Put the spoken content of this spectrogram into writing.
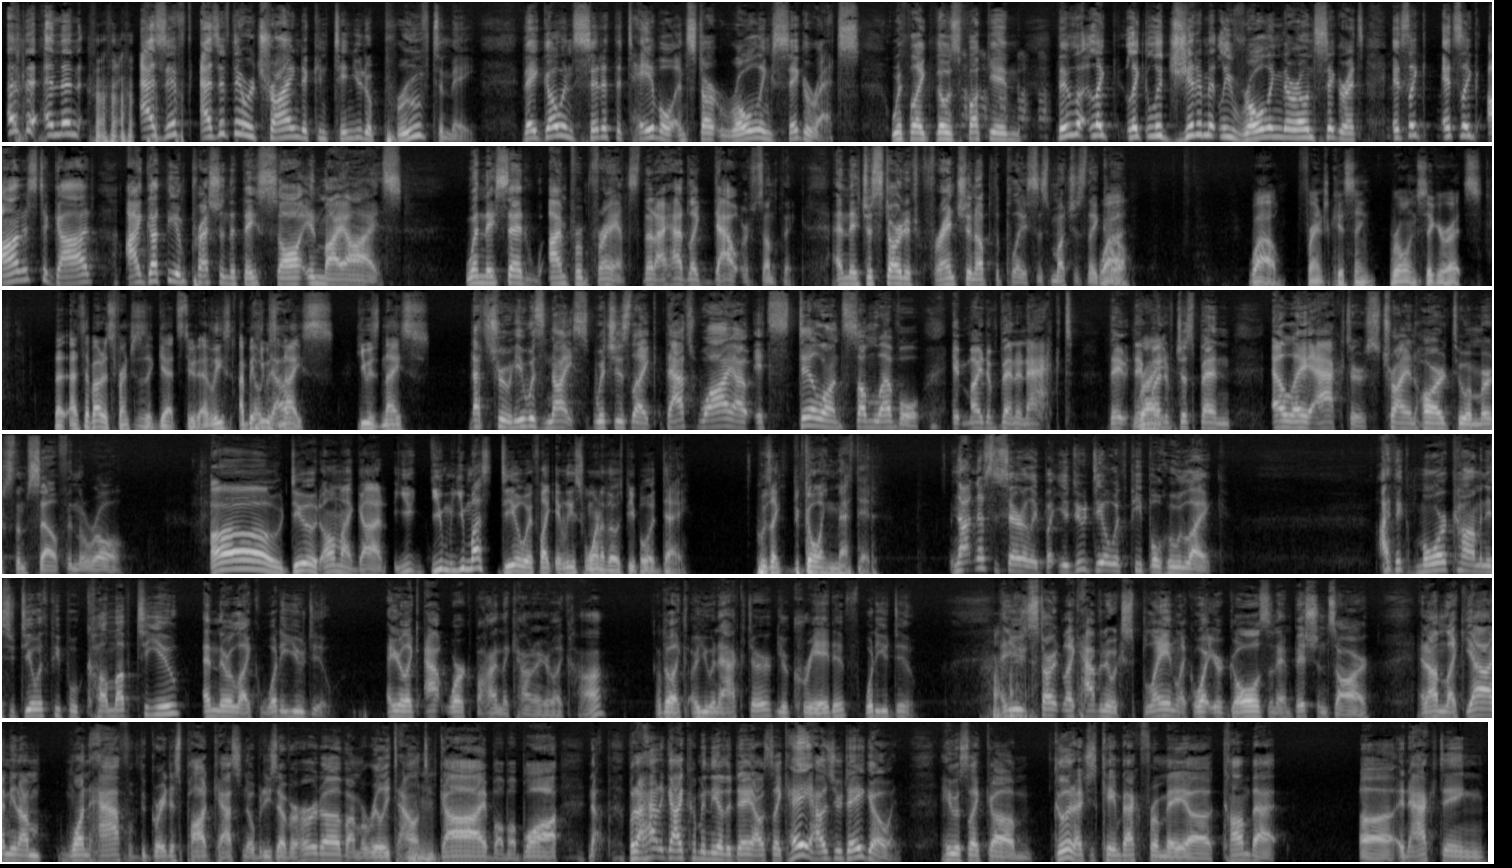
and, and then as if as if they were trying to continue to prove to me they go and sit at the table and start rolling cigarettes with like those fucking they look like like legitimately rolling their own cigarettes it's like it's like honest to god i got the impression that they saw in my eyes when they said i'm from france that i had like doubt or something and they just started frenching up the place as much as they Wow. could Wow. French kissing, rolling cigarettes. That, that's about as French as it gets, dude. At least, I bet No he was doubt. nice. He was nice. That's true. He was nice, which is like that's why I, it's still on some level. It might have been an act. They they Right. might have just been L.A. actors trying hard to immerse themselves in the role. Oh, dude. Oh my god. You you you must deal with like at least one of those people a day, who's like going method. Not necessarily, but you do deal with people who like. I think more common is you deal with people who come up to you and they're like, "What do you do?" And you're like at work behind the counter. You're like, "Huh?" Or they're like, "Are you an actor? You're creative. What do you do?" and you start like having to explain like what your goals and ambitions are. And I'm like, yeah, I mean, I'm one half of the greatest podcast nobody's ever heard of. I'm a really talented guy, blah, blah, blah. No. But I had a guy come in the other day. I was like, hey, how's your day going? He was like, um, good. I just came back from a uh, combat uh, an acting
